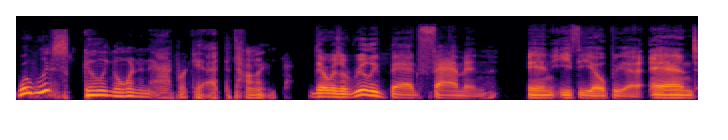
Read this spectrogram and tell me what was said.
what was going on in Africa at the time. There was a really bad famine in Ethiopia. And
